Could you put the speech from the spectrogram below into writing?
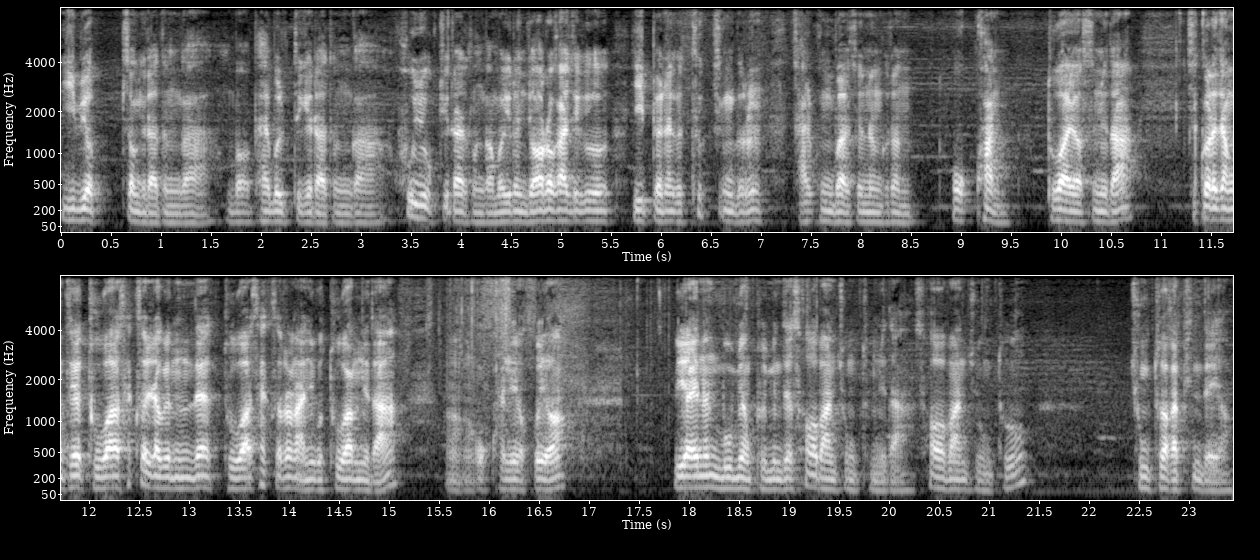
입엽성이라든가 뭐 배불뜨기라든가 후육지라든가 뭐 이런 여러 가지 그 입변의 그 특징들을 잘 공부할 수 있는 그런 옥환 두화였습니다. 직거래 장터에 두화 색설이라고 했는데 두화 색설은 아니고 두화입니다. 어, 옥환이었고요. 이 아이는 무명품인데 서반 중투입니다. 서반 중투. 중투화가 핀데요.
